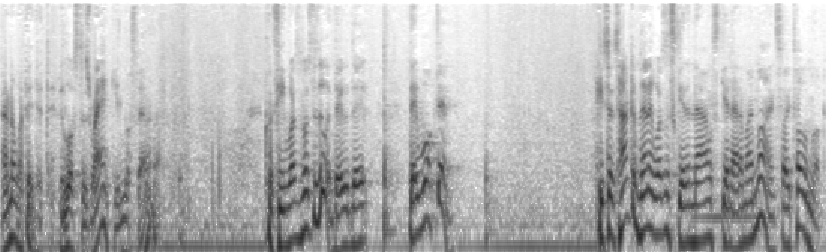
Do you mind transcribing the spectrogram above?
I don't know what they did to him. He lost his rank. He lost, I don't know. Because he wasn't supposed to do it. They, they, they walked in. He says, How come then I wasn't scared and now I'm scared out of my mind? So I told him, Look,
